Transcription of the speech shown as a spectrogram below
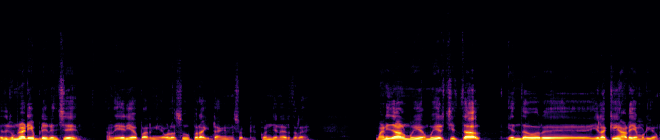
இதுக்கு முன்னாடி எப்படி இருந்துச்சு? அந்த ஏரியாவை பாருங்கள் எவ்வளோ சூப்பராகிட்டாங்கன்னு சொல்லிட்டு கொஞ்ச நேரத்தில். மனிதனால் முய முயற்சித்தால் எந்த ஒரு இலக்கையும் அடைய முடியும்.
